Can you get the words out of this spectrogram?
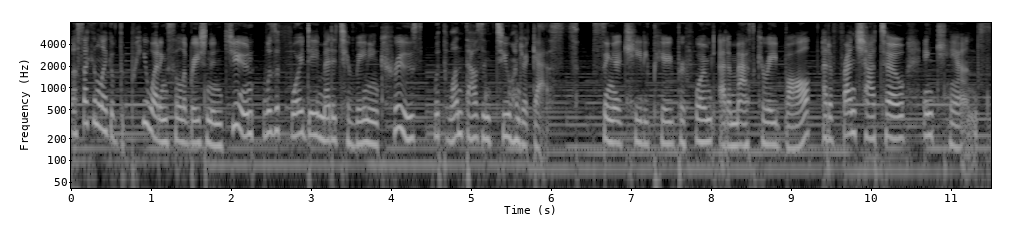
A second leg of the pre wedding celebration in June was a four day Mediterranean cruise with 1,200 guests. Singer Katy Perry performed at a masquerade ball at a French chateau in Cannes,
